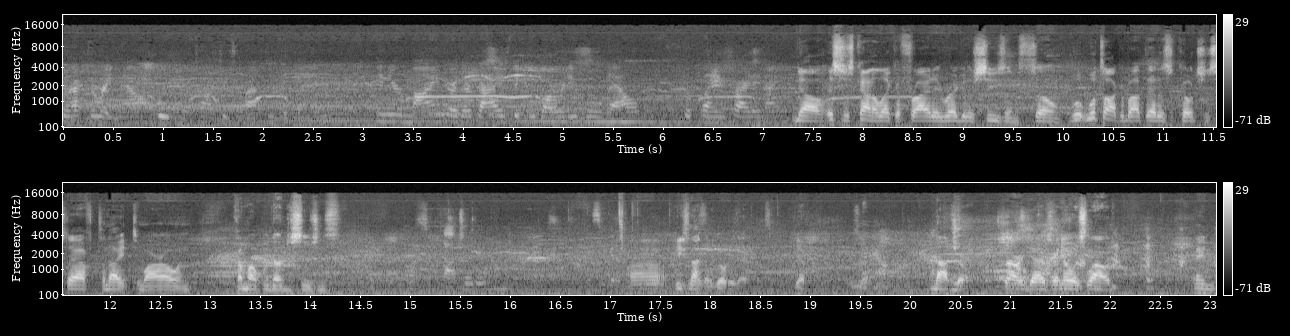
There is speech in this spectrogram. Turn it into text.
or after right now, we can talk to you after the game. In your mind, are there guys that you've already ruled out for playing Friday night? No, this is kind of like a Friday regular season, so we'll, we'll talk about that as a coaching staff tonight, tomorrow, and come up with our decisions. Nacho doing? Is he gonna Uh, he's not going to go today. Yep. Nacho. Sorry, guys. I know it's loud. And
